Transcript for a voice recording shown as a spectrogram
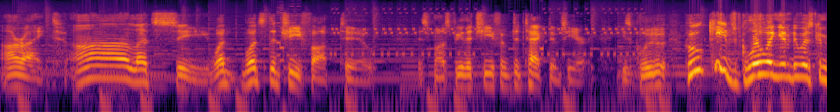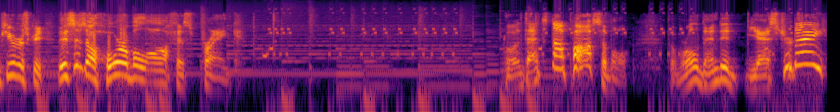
All right. Uh, let's see. What what's the chief up to? This must be the chief of detectives here. He's glued. To, who keeps gluing him to his computer screen? This is a horrible office prank. Well, that's not possible. The world ended yesterday?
